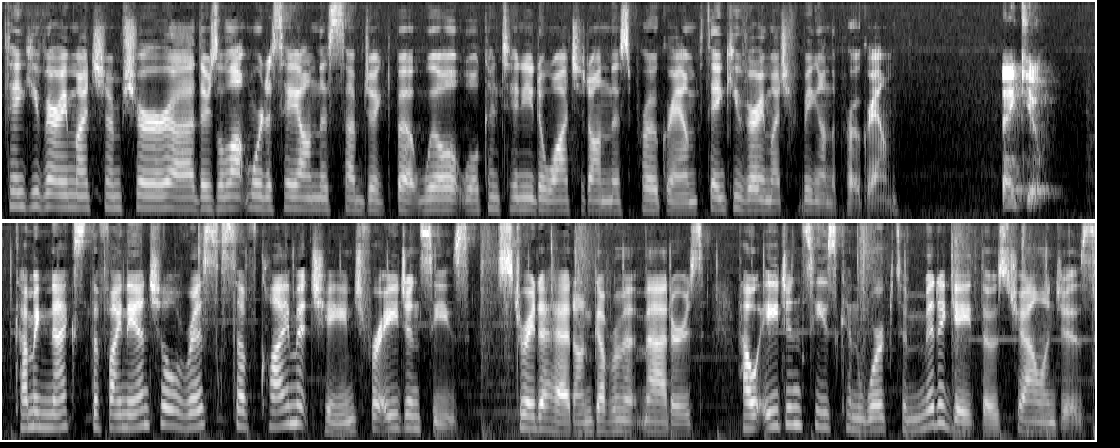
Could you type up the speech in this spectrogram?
Thank you very much. I'm sure uh, there's a lot more to say on this subject, but we'll we'll continue to watch it on this program. Thank you very much for being on the program. Thank you. Coming next, the financial risks of climate change for agencies. Straight ahead on Government Matters, how agencies can work to mitigate those challenges.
